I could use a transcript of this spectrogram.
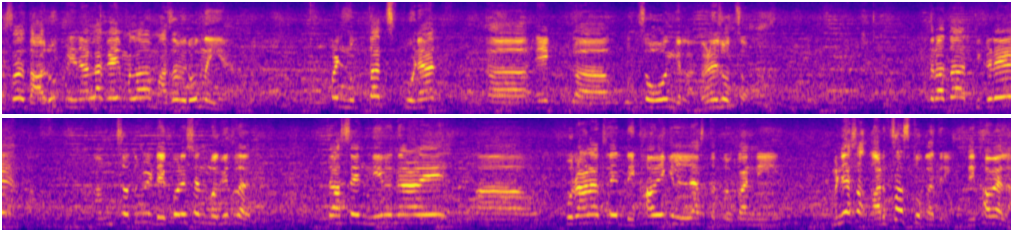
तसं दारू पिण्याला काही मला माझा विरोध नाही आहे पण नुकताच पुण्यात एक उत्सव होऊन गेला गणेशोत्सव. तर आता तिकडे आमचं तुम्ही डेकोरेशन बघितलं तर असे निरनिराळे पुराणातले देखावे केलेले असतात लोकांनी. म्हणजे असा अर्थ असतो काहीतरी देखाव्याला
